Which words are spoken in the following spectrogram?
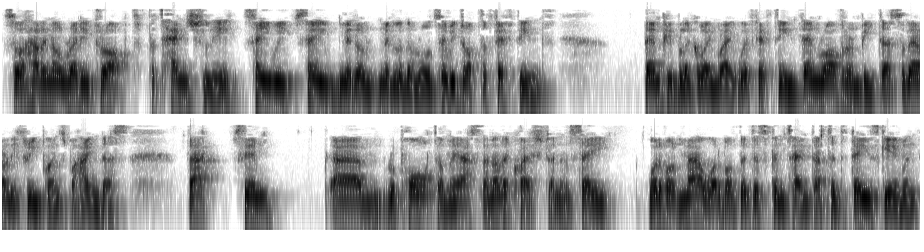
so having already dropped potentially, say we say middle middle of the road, say we drop to fifteenth, then people are going right, we're fifteenth. Then Rotherham beat us, so they're only three points behind us. That same um, reporter may ask another question and say, what about now? What about the discontent after today's game? And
